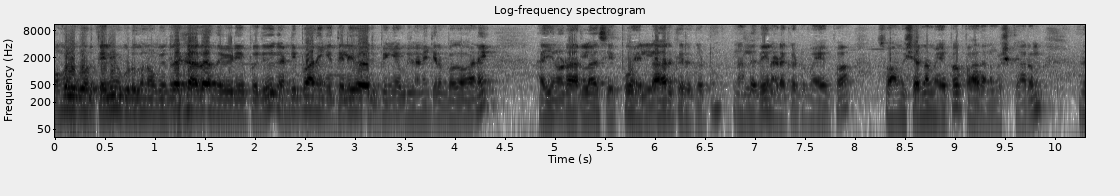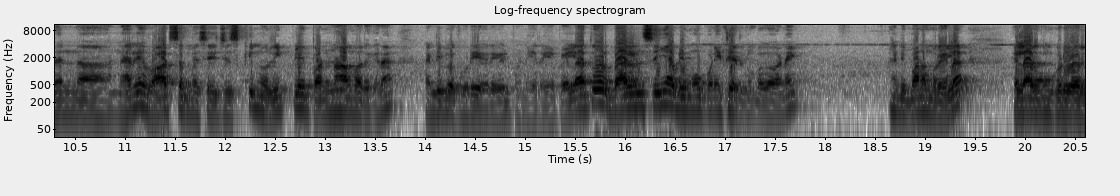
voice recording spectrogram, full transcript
உங்களுக்கு ஒரு தெளிவு கொடுக்கணும் அப்படின்றதுக்காக அந்த வீடியோ பதிவு. கண்டிப்பாக நீங்கள் தெளிவாக இருப்பீங்க அப்படின்னு நினைக்கிறேன் பகவானே. ஐயனோட அருளாசி எப்பவும் எல்லாருக்கும் இருக்கட்டும். நல்லதே நடக்கட்டும் ஐயப்பா. சுவாமி சரணம் ஐயப்பா. பாத நமஸ்காரம். தென் நிறைய வாட்ஸ்அப் மெசேஜஸ்க்கு இன்னும் ரீப்ளை பண்ணாமல் இருக்கிறேன். கண்டிப்பாக கூடிய விரைவில் பண்ணிடுறேன். இப்போ எல்லாத்துக்கும் ஒரு பேலன்ஸிங்காக அப்படி மூவ் பண்ணிகிட்டே இருக்கும் பகவானே. கண்டிப்பான முறையில் எல்லாருக்கும் கூடிய ஒரு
